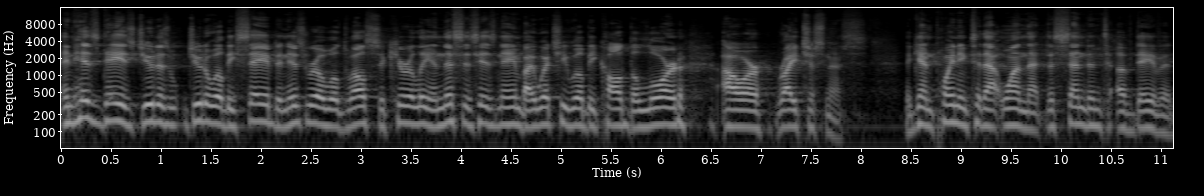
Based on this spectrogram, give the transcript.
In his days, Judah, Judah will be saved and Israel will dwell securely, and this is his name by which he will be called the Lord our righteousness. Again, pointing to that one, that descendant of David.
